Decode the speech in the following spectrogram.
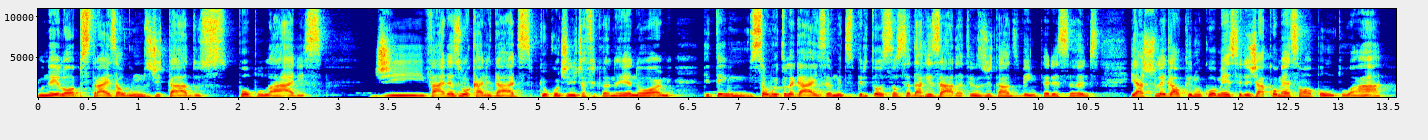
o Ney Lopes traz alguns ditados populares de várias localidades, porque o continente africano é enorme, que tem, são muito legais, é muito espirituoso. Então você dá risada, tem uns ditados bem interessantes. E acho legal que no começo eles já começam a pontuar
